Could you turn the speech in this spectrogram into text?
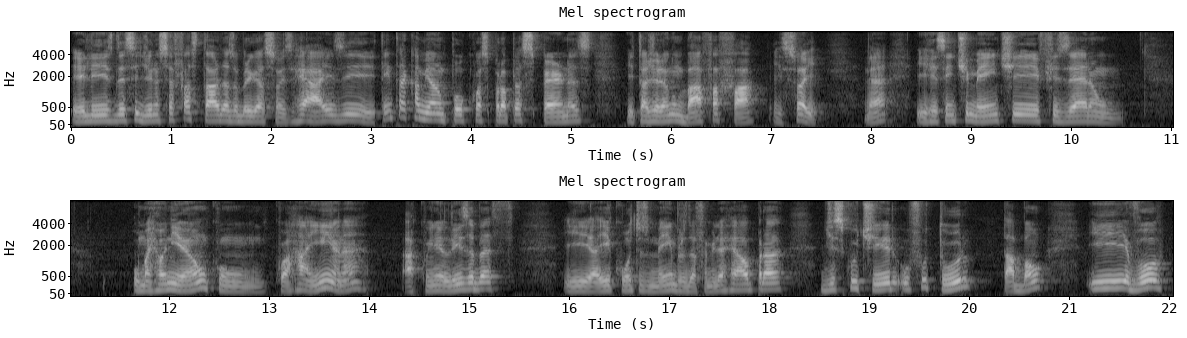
eles decidiram se afastar das obrigações reais e tentar caminhar um pouco com as próprias pernas e tá gerando um bafafá, isso aí, né? E recentemente fizeram uma reunião com, com a rainha, né? A Queen Elizabeth e aí com outros membros da família real para discutir o futuro, tá bom? E eu vou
